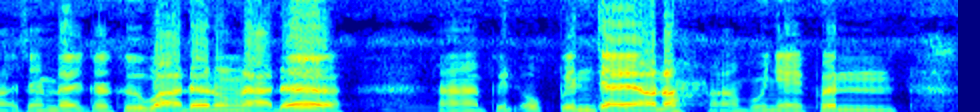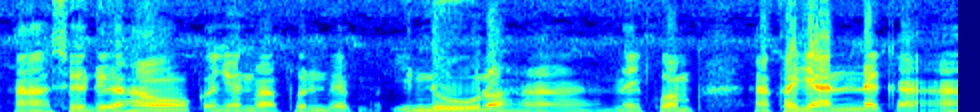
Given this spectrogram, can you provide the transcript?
าจังใดก็คือว่าเด้อน้องหลาเด้อ อ่าเป็นอกเป็นใจเอาเนาะอ่าผู้ใหญ่เพิ่นอ่าช่วยเหลือเฮาก็ย้อนว่าเพิ่นแบบอินดูเนาะอ่าในความอ่าขยันแล้วก็อ่า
